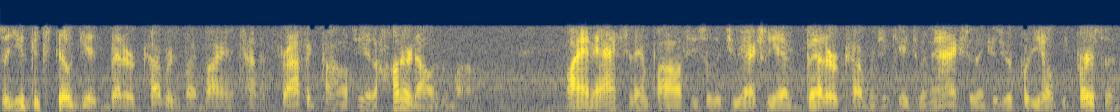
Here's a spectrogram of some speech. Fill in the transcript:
So you could still get better coverage by buying a catastrophic policy at a hundred dollars a month. Buy an accident policy so that you actually have better coverage in case of an accident because you're a pretty healthy person,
